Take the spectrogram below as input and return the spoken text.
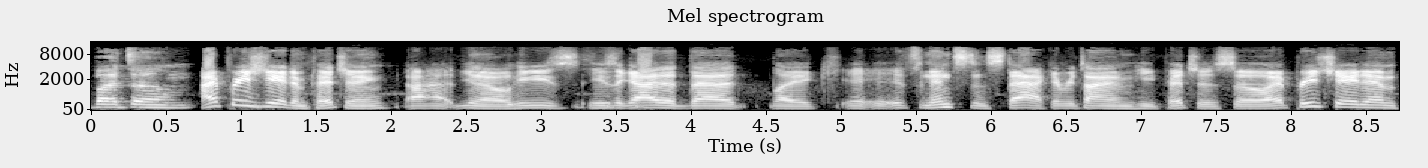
But um, I appreciate him pitching. Uh, you know, he's he's a guy that that like it, it's an instant stack every time he pitches. So I appreciate him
